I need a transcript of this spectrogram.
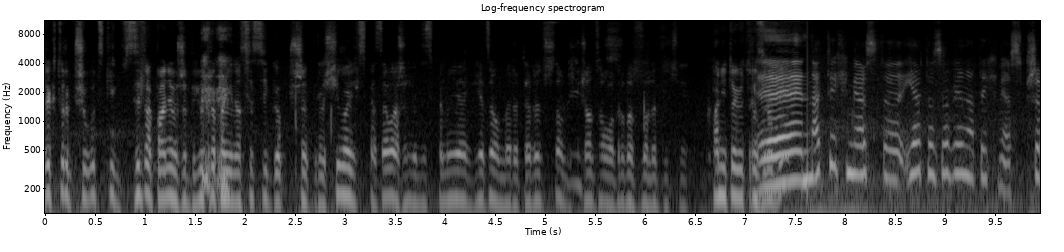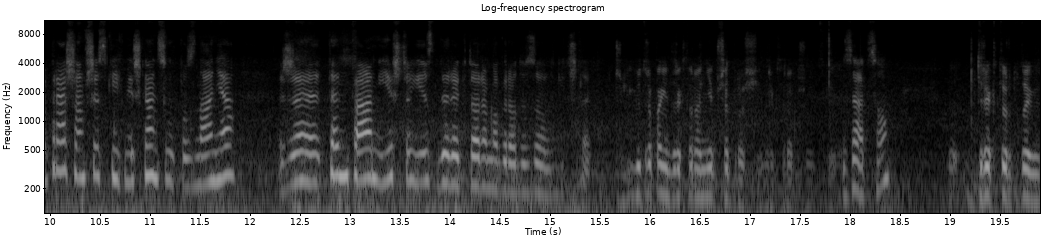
dyrektor Przyłódzki wzywa panią, żeby jutro pani na sesji go przeprosiła i wskazała, że nie dysponuje wiedzą merytoryczną dotyczącą odrodów zoologicznych. Pani to jutro zrobi? E, natychmiast, e, ja to zrobię natychmiast. Przepraszam wszystkich mieszkańców Poznania, że ten pan jeszcze jest dyrektorem ogrodu zoologicznego. Czyli jutro pani dyrektora nie przeprosi, dyrektora Przyłódzkiego. Za co? Dyrektor tutaj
